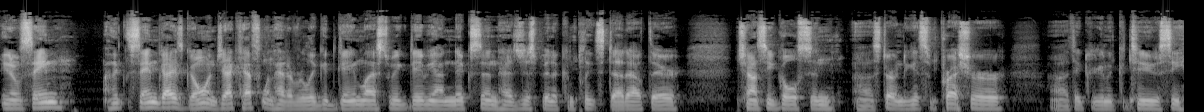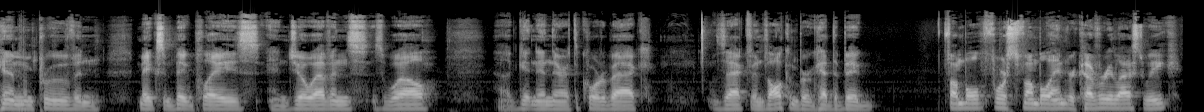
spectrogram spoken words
you know, same. I think the same guys going. Jack Heflin had a really good game last week. Daviyon Nixon has just been a complete stud out there. Chauncey Golston uh, starting to get some pressure. Uh, I think you're going to continue to see him improve and make some big plays. And Joe Evans as well, uh, getting in there at the quarterback. Zach Van Valkenburg had the big fumble, forced fumble, and recovery last week.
